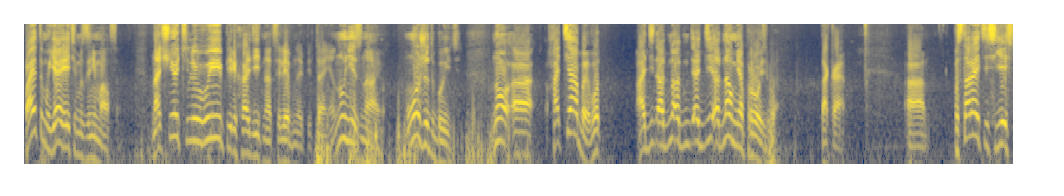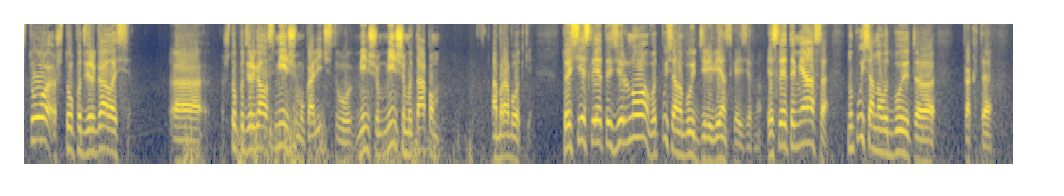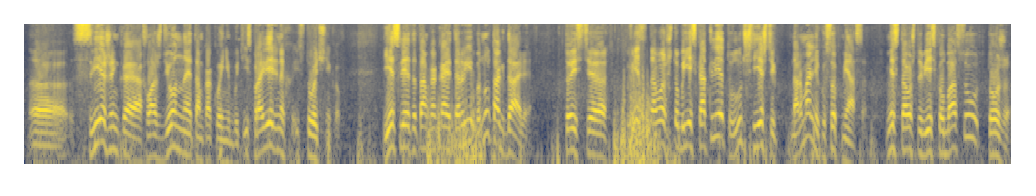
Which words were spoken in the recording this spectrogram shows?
Поэтому я этим и занимался. Начнете ли вы переходить на целебное питание? Ну, не знаю. Может быть. Но а, хотя бы, вот один, одна, одна у меня просьба такая – постарайтесь есть то, что подвергалось, а, что подвергалось меньшему количеству, меньшим, меньшим этапам обработки. То есть, если это зерно, вот пусть оно будет деревенское зерно. Если это мясо, ну пусть оно вот будет э, как-то э, свеженькое, охлажденное там какое-нибудь, из проверенных источников. Если это там какая-то рыба, ну так далее. То есть э, вместо того, чтобы есть котлету, лучше съешьте нормальный кусок мяса. Вместо того, чтобы есть колбасу, тоже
